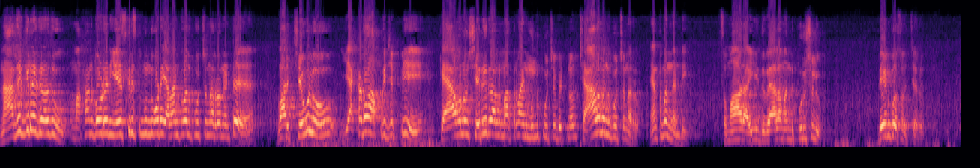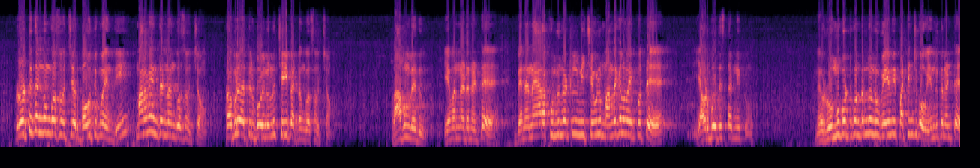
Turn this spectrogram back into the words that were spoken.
నా దగ్గరే కాదు మహానుభావుడని ఏసుక్రీస్తు ముందు కూడా ఎలాంటి వాళ్ళు కూర్చున్నారు అని అంటే వారి చెవులు ఎక్కడో అప్పకి చెప్పి కేవలం శరీరాలు మాత్రం ఆయన ముందు కూర్చోబెట్టిన వాళ్ళు చాలా మంది కూర్చున్నారు. ఎంతమంది అండి? సుమారు ఐదు వేల మంది పురుషులు. దేనికోసం వచ్చారు? రొట్టె తినడం కోసం వచ్చారు భౌతికమైంది. మనమేం తినడం కోసం వచ్చాం? ప్రభురాత్రి భోజనంలో చేయి పెట్టడం కోసం వచ్చాం. లాభం లేదు. ఏమన్నాడనంటే వెననేరకుండునట్లు నీ చెవులు మందగలం అయిపోతే ఎవడు బోధిస్తాడు నీకు? నేను రొమ్ము కొట్టుకుంటున్నా నువ్వేమీ పట్టించుకో ఎందుకంటే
